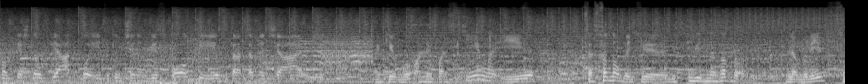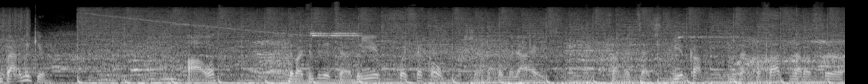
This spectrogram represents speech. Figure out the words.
фактично у п'ятку і таким чином відскок і втрата м'яча. Який в OnlyFans І це становить е, відповідну загрозу для воріт суперників. Аут. Давайте дивіться. І Костяков, якщо я не помиляюсь. Саме ця четвірка. Назар Посад зараз е,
